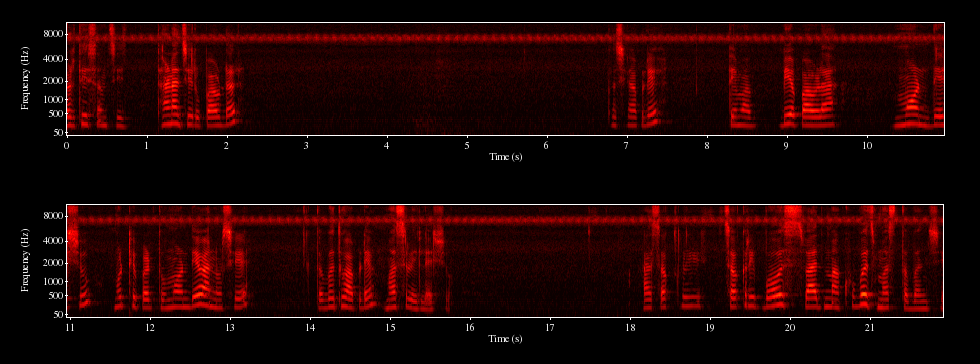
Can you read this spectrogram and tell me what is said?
અડધી ચમચી ધાણા જીરું પાવડર, પછી આપણે તેમાં બે પાવડા મોણ દેશું, મુઠ્ઠી પડતું મોણ દેવાનું છે. તો બધું આપણે મસળી લેશું. આ ચકરી ચકરી બહુ સ્વાદમાં ખૂબ જ મસ્ત બનશે.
